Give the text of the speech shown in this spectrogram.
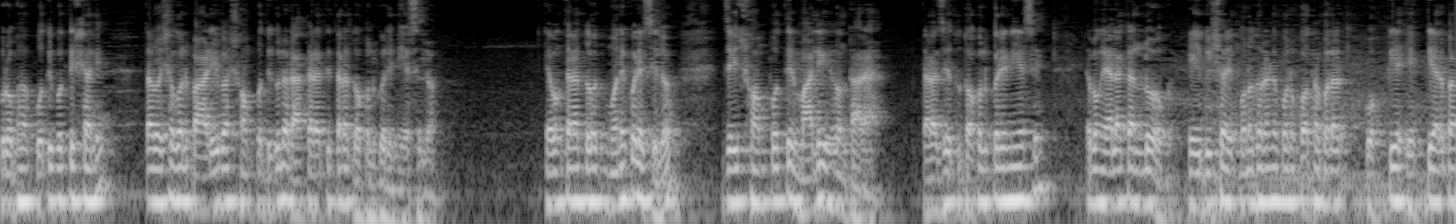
প্রভাব প্রতিপত্তিশালী, তারা ওই সকল বাড়ি বা সম্পত্তিগুলো রাতারাতি তারা দখল করে নিয়েছিল। এবং তারা মনে করেছিল যে এই সম্পত্তির মালিক এখন তারা। তারা যেহেতু দখল করে নিয়েছে এবং এলাকার লোক এই বিষয়ে কোনো ধরনের কোনো কথা বলার এখতিয়ার বা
